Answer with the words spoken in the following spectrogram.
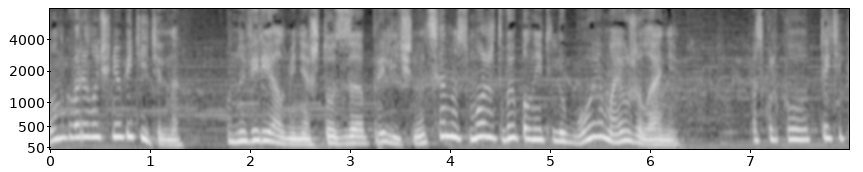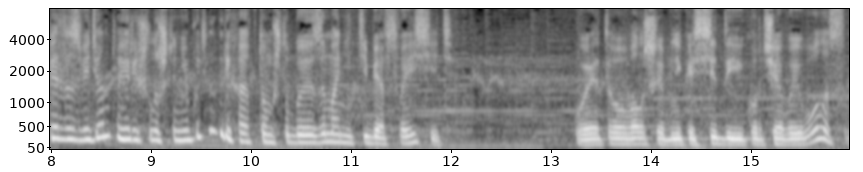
но он говорил очень убедительно. Он уверял меня, что за приличную цену сможет выполнить любое мое желание. Поскольку ты теперь разведен, то я решила, что не будет греха в том, чтобы заманить тебя в свои сети. У этого волшебника седые курчавые волосы?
